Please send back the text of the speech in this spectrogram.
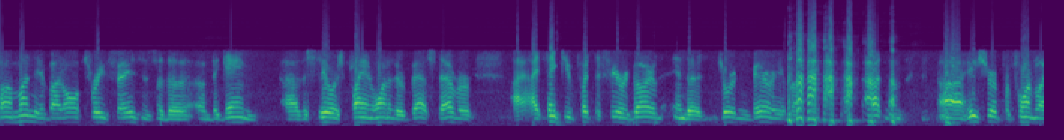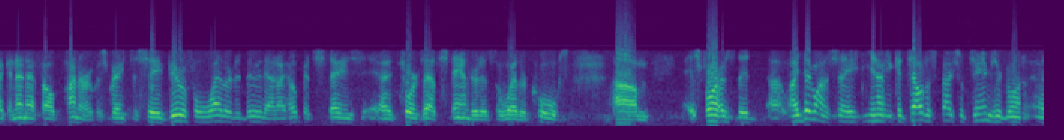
on Monday about all three phases of the of the game. Uh, the Steelers playing one of their best ever. I, I think you put the fear of God into Jordan Berry about cutting him. Uh, he sure performed like an NFL punter. It was great to see. Beautiful weather to do that. I hope it stays uh, towards that standard as the weather cools. Um, as far as the, uh, I did want to say, you know, you can tell the special teams are going uh,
